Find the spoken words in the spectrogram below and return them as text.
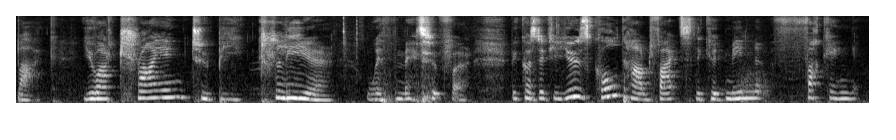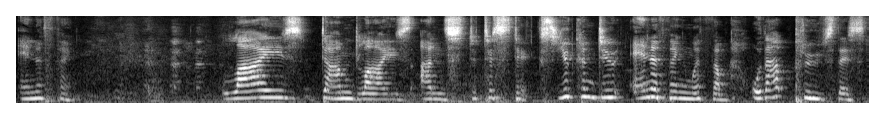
back. You are trying to be clear with metaphor. Because if you use cold hard facts, they could mean fucking anything. lies, damned lies, and statistics. You can do anything with them. Oh, that proves this.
